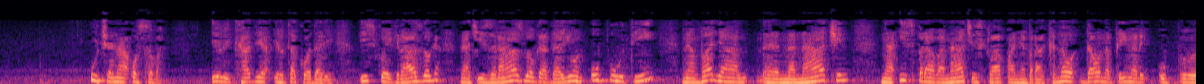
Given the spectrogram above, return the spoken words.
učena osoba ili kadija ili tako dalje. Iz kojeg razloga? Znači iz razloga da i on uputi na valja e, na način, na isprava način sklapanja braka. Da, da on, na primjer,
